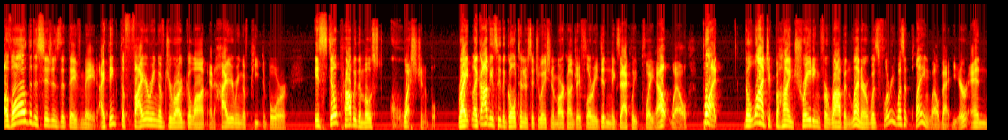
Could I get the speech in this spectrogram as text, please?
of all the decisions that they've made, I think the firing of Gerard Gallant and hiring of Pete DeBoer is still probably the most questionable, right? Like, obviously, the goaltender situation of Marc Andre Fleury didn't exactly play out well, but the logic behind trading for Robin Lehner was Fleury wasn't playing well that year, and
